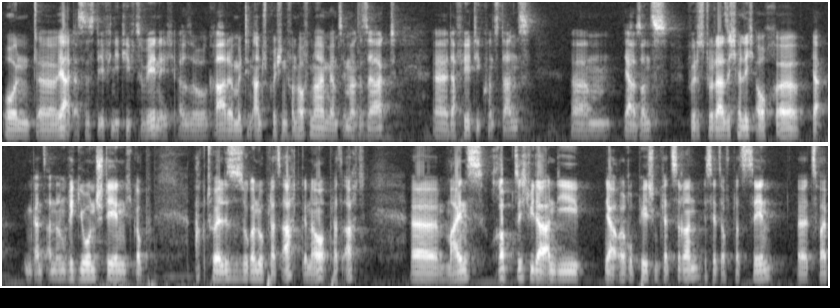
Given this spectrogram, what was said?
Und äh, ja, das ist definitiv zu wenig. Also gerade mit den Ansprüchen von Hoffenheim, wir haben es immer gesagt, äh, da fehlt die Konstanz. Ähm, ja, sonst würdest du da sicherlich auch äh, ja, in ganz anderen Regionen stehen. Ich glaube, aktuell ist es sogar nur Platz 8, genau, Platz 8. Äh, Mainz robbt sich wieder an die ja, europäischen Plätze ran, ist jetzt auf Platz 10, äh, zwei,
